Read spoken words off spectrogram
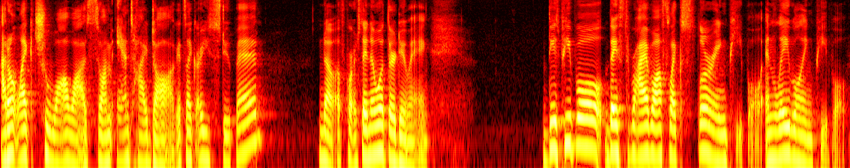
I don't like chihuahuas, so I'm anti dog. It's like, are you stupid? No, of course, they know what they're doing. These people, they thrive off like slurring people and labeling people.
